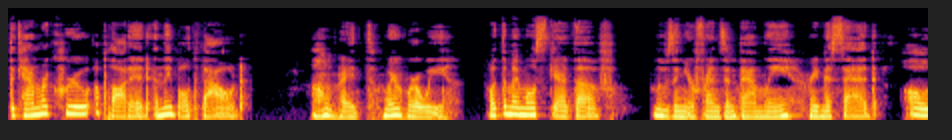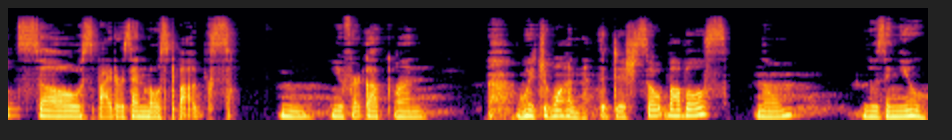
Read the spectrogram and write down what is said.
The camera crew applauded and they both bowed. All right, where were we? What am I most scared of? Losing your friends and family, Remus said, also, spiders and most bugs. Hmm, you forgot one. Which one? The dish soap bubbles? No, losing you.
